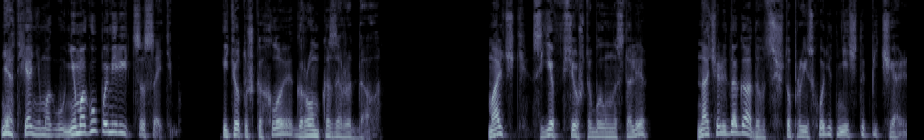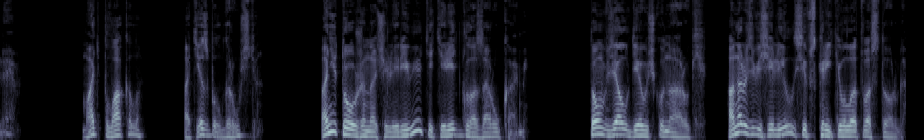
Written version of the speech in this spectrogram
Нет, я не могу, не могу помириться с этим. И тетушка Хлоя громко зарыдала. Мальчики, съев все, что было на столе, начали догадываться, что происходит нечто печальное. Мать плакала, отец был грустен. Они тоже начали реветь и тереть глаза руками. Том взял девочку на руки. Она развеселилась и вскрикивала от восторга.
